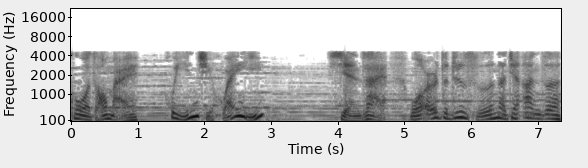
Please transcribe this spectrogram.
过早买会引起怀疑。现在我儿子之死那件案子，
